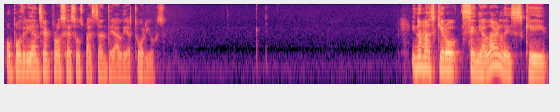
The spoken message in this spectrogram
o podrían ser procesos bastante aleatorios. Y no más quiero señalarles que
